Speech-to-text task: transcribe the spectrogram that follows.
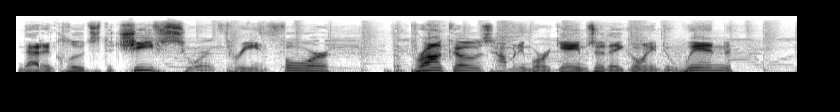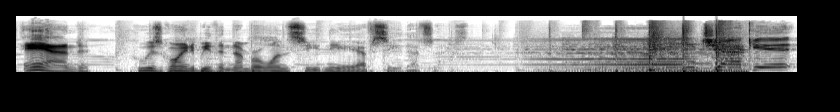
And that includes the Chiefs, who are three and four, the Broncos, how many more games are they going to win, and who is going to be the number one seed in the AFC. That's next jacket.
